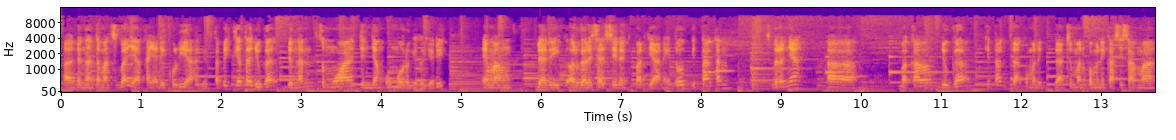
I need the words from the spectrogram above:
uh, dengan teman sebaya kayak di kuliah gitu. Tapi kita juga dengan semua jenjang umur gitu. Jadi emang dari organisasi dan kepartian itu kita kan sebenarnya uh, bakal juga kita nggak komunik cuma komunikasi sama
